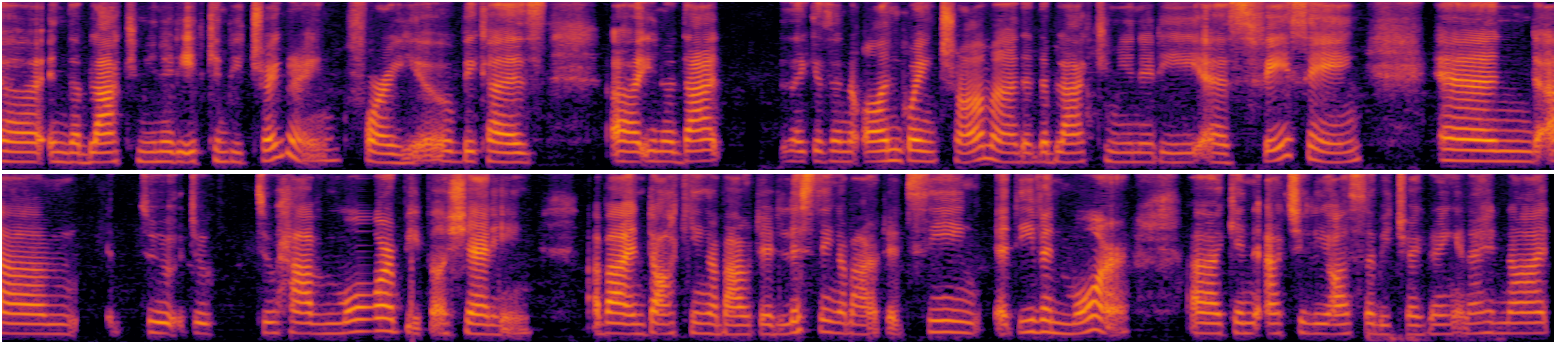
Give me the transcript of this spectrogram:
uh, in the Black community, it can be triggering for you because, uh, you know, that like is an ongoing trauma that the Black community is facing. And um, to, to to have more people sharing about and talking about it, listening about it, seeing it even more uh, can actually also be triggering. And I had not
